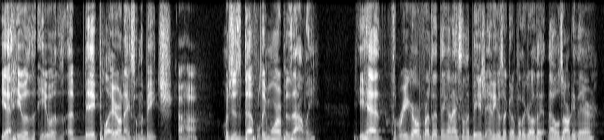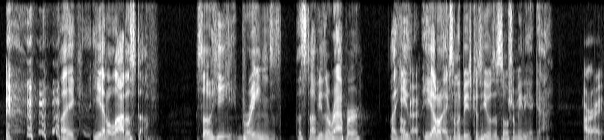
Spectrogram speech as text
Yeah, he was he was a big player on Ex on the Beach, Uh huh. which is definitely more up his alley. He had three girlfriends, I think, on Ex on the Beach, and he was hooking up with a girl that, that was already there. like he had a lot of stuff, so he brings the stuff. He's a rapper. Like he Okay. he got on Ex on the Beach because he was a social media guy, All right.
